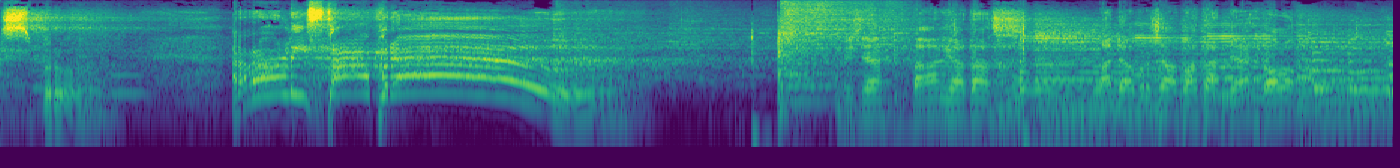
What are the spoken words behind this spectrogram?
Bro. Rolista bro! Bisa, tangan ke atas. Tanda persahabatan ya tolong.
